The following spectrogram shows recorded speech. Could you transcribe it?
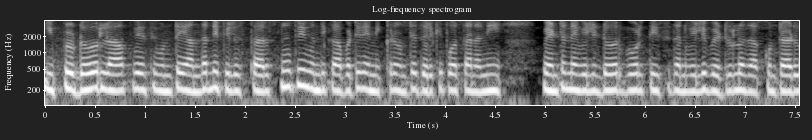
ఇప్పుడు డోర్ లాక్ వేసి ఉంటే అందరినీ పిలుస్తారు. స్నూపీ ఉంది కాబట్టి నేను ఇక్కడ ఉంటే దొరికిపోతానని వెంటనే వెళ్ళి డోర్ బోల్ట్ తీసి తను వెళ్ళి బెడ్రూమ్లో దాక్కుంటాడు.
